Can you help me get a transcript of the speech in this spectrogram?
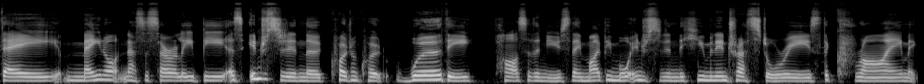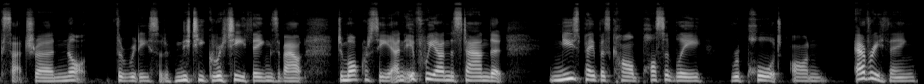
they may not necessarily be as interested in the quote unquote worthy parts of the news. They might be more interested in the human interest stories, the crime, etc., not the really sort of nitty gritty things about democracy. And if we understand that newspapers can't possibly report on everything,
